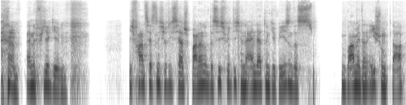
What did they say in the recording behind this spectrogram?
eine 4 geben. Ich fand es jetzt nicht wirklich sehr spannend und das ist wirklich eine Einleitung gewesen, das war mir dann eh schon klar.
